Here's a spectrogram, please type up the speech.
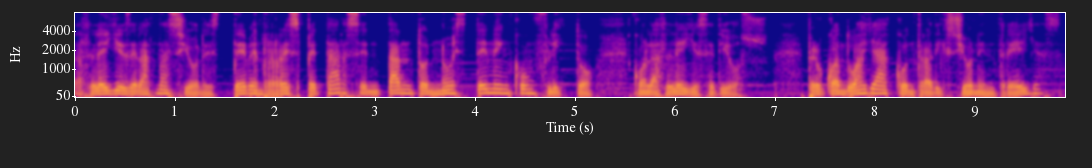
Las leyes de las naciones deben respetarse en tanto no estén en conflicto con las leyes de Dios. Pero cuando haya contradicción entre ellas,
